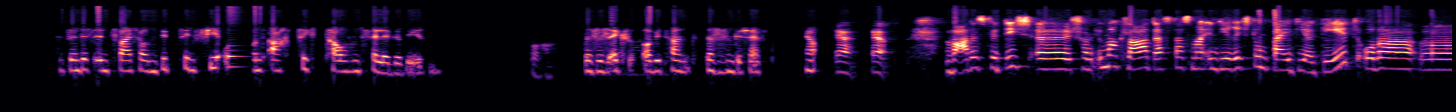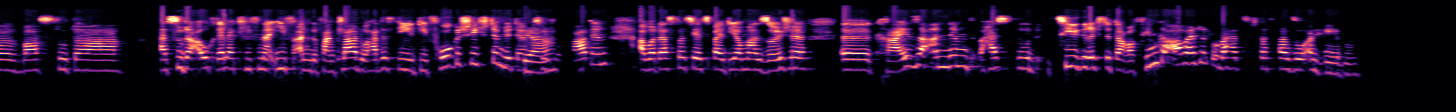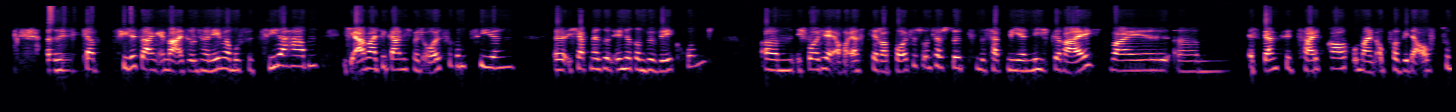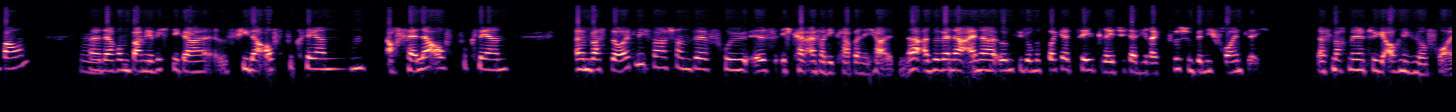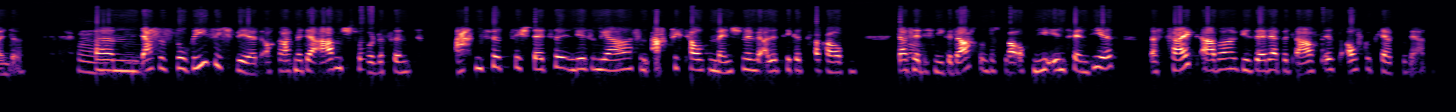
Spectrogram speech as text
sind es in 2017 84.000 Fälle gewesen. Boah. Das ist exorbitant. Das ist ein Geschäft. Ja. Ja, ja. War das für dich äh, schon immer klar, dass das mal in die Richtung bei dir geht oder äh, warst du da, hast du da auch relativ naiv angefangen? Klar, du hattest die, die Vorgeschichte mit der ja. Psychopathin, aber dass das jetzt bei dir mal solche äh, Kreise annimmt, hast du zielgerichtet darauf hingearbeitet oder hat sich das da so ergeben? Also ich glaube, viele sagen immer, als Unternehmer musst du Ziele haben. Ich arbeite gar nicht mit äußeren Zielen. Äh, ich habe mehr so einen inneren Beweggrund. Ähm, ich wollte ja auch erst therapeutisch unterstützen. Das hat mir nicht gereicht, weil ähm, es ganz viel Zeit braucht, um ein Opfer wieder aufzubauen. Mhm. Äh, darum war mir wichtiger, viele aufzuklären, auch Fälle aufzuklären. Ähm, was deutlich war schon sehr früh ist, ich kann einfach die Klappe nicht halten. Ne? Also wenn da einer irgendwie dummes Zeug erzählt, grätsche ich da direkt zwischen, bin ich freundlich. Das macht mir natürlich auch nicht nur Freunde. Mhm. Ähm, dass es so riesig wird, auch gerade mit der Abendshow, das sind 48 Städte in diesem Jahr, es sind 80.000 Menschen, wenn wir alle Tickets verkaufen. Das wow. hätte ich nie gedacht und das war auch nie intendiert. Das zeigt aber, wie sehr der Bedarf ist, aufgeklärt zu werden.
